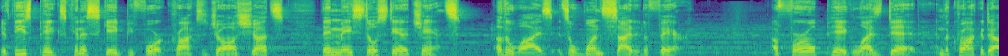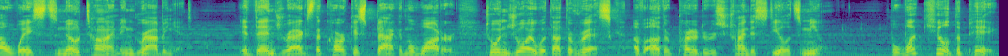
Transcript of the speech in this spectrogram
If these pigs can escape before croc's jaw shuts, they may still stand a chance. Otherwise, it's a one-sided affair. A feral pig lies dead, and the crocodile wastes no time in grabbing it. It then drags the carcass back in the water to enjoy without the risk of other predators trying to steal its meal. But what killed the pig?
